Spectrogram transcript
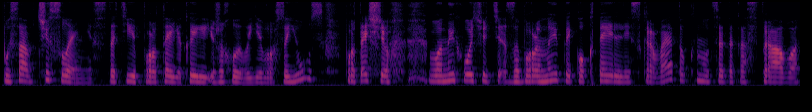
писав численні статті про те, який жахливий Євросоюз, про те, що вони хочуть заборонити коктейлі з креветок. Ну, це така страва.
